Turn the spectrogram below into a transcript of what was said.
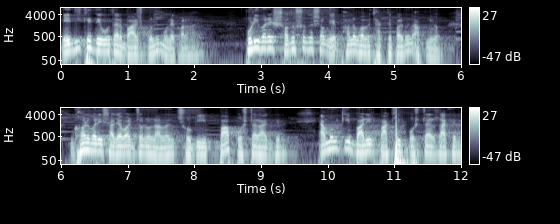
এদিকে দেবতার বাস বলে মনে করা হয়। পরিবারের সদস্যদের সঙ্গে ভালোভাবে থাকতে পারবেন আপনিও। ঘর বাড়ি সাজাবার জন্য নানান ছবি বা পোস্টার রাখবেন এমনকি বাড়ির পাখির পোস্টার রাখেন,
